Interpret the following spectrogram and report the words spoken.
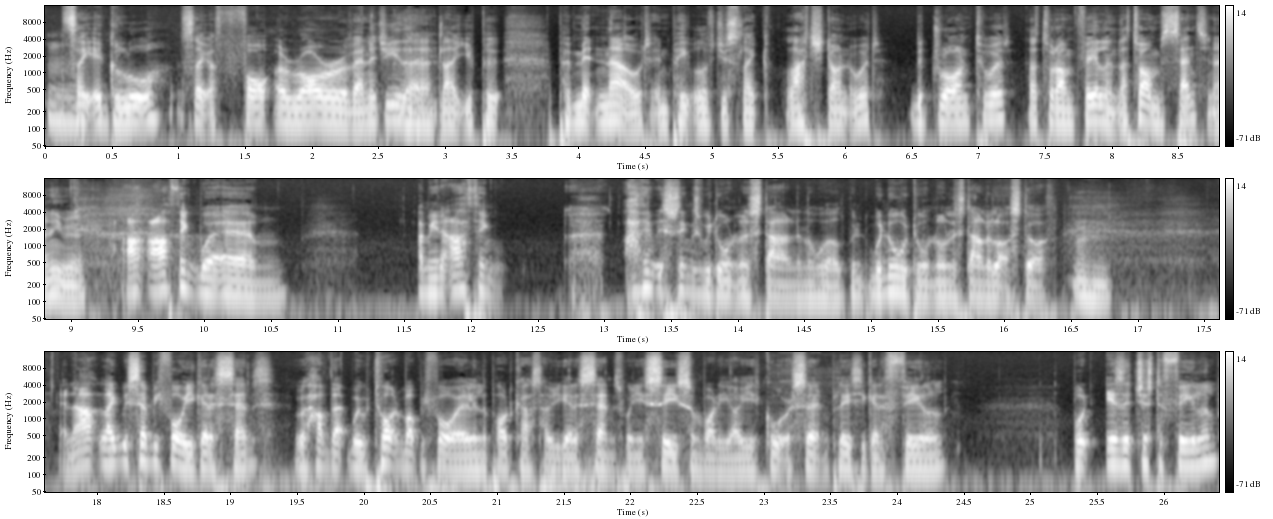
It's Mhm. like a glow. It's like a fo- aurora of energy that Yeah. like you're pu- permitting out, and people have just like latched onto it. They're drawn to it. That's what I'm feeling. That's what I'm sensing anyway. I, I think we're. Um, I mean, I think. I think there's things we don't understand in the world. We, we know we don't understand a lot of stuff, Mm-hmm. and like we said before, you get a sense. We have that. We were talking about before earlier in the podcast how you get a sense when you see somebody or you go to a certain place, you get a feeling. But is it just a feeling?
